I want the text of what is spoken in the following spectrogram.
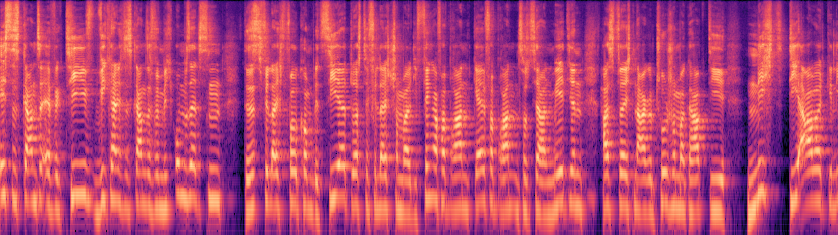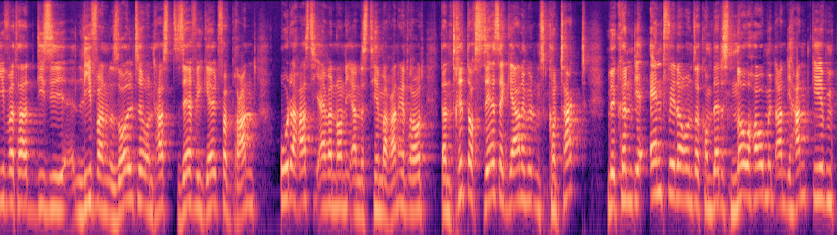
ist das Ganze effektiv? Wie kann ich das Ganze für mich umsetzen? Das ist vielleicht voll kompliziert. Du hast dir vielleicht schon mal die Finger verbrannt, Geld verbrannt in sozialen Medien, hast vielleicht eine Agentur schon mal gehabt, die nicht die Arbeit geliefert hat, die sie liefern sollte und hast sehr viel Geld verbrannt oder hast dich einfach noch nicht an das Thema herangetraut, dann tritt doch sehr, sehr gerne mit uns in Kontakt. Wir können dir entweder unser komplettes Know-how mit an die Hand geben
